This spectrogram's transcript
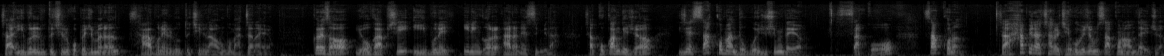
자, 2분의 1 루트 7을 곱해주면은 4분의 1 루트 7이 나오는 거 맞잖아요. 그래서 요 값이 2분의 1인 걸 알아냈습니다. 자, 곱관계죠. 이제 사코만 더 구해주시면 돼요. 사코. 사코는 자, 합이나 차를 제곱해주면 사코 나온다 했죠.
